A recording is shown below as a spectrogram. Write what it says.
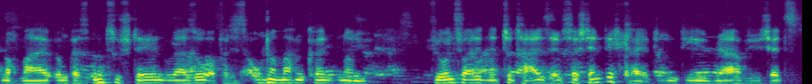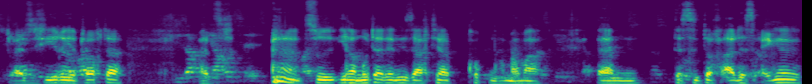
nochmal irgendwas umzustellen oder so, ob wir das auch noch machen könnten und für uns war das eine totale Selbstverständlichkeit und die, ja, wie ich jetzt 30-jährige Tochter hat zu ihrer Mutter dann gesagt, ja, gucken wir mal, ähm, das sind doch alles Engel,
